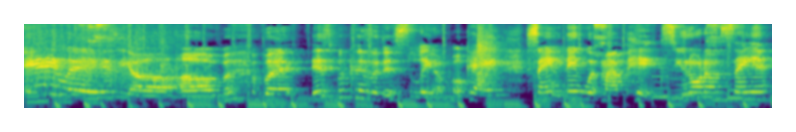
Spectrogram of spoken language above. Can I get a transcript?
Anyways, y'all, um, but it's because of this lamp, okay? Same thing with my pics, you know what I'm saying?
